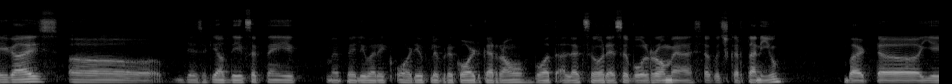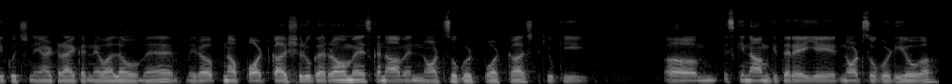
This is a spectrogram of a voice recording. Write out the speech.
हे गाइस जैसे कि आप देख सकते हैं ये मैं पहली बार एक ऑडियो क्लिप रिकॉर्ड कर रहा हूँ। बहुत अलग से और ऐसे बोल रहा हूँ मैं ऐसा कुछ करता नहीं हूँ। बट ये कुछ नया ट्राई करने वाला हूँ मैं। मेरा अपना पॉडकास्ट शुरू कर रहा हूँ मैं। इसका नाम है नॉट सो गुड पॉडकास्ट क्योंकि um, इसके नाम की तरह ये नॉट सो गुड ही होगा।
